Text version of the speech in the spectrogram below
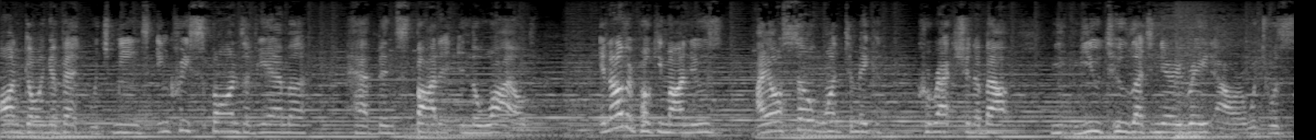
ongoing event, which means increased spawns of Yanma have been spotted in the wild. In other Pokemon news, I also want to make a correction about Mewtwo Legendary Raid Hour, which was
